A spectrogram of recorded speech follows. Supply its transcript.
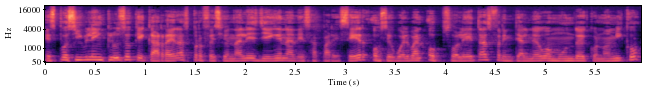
Es posible incluso que carreras profesionales lleguen a desaparecer o se vuelvan obsoletas frente al nuevo mundo económico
